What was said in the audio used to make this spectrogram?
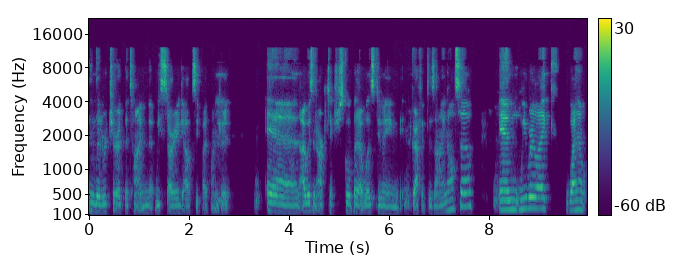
in literature at the time that we started Galaxie 500. And I was in architecture school, but I was doing graphic design also. And we were like, why don't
